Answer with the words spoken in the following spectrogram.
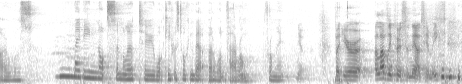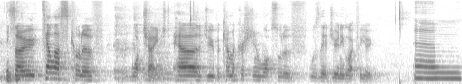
I was maybe not similar to what Keith was talking about, but I wasn't far wrong from that. Yeah, But you're a lovely person now, Timmy. Thank you. so tell us kind of what changed. How did you become a Christian? What sort of was that journey like for you? Um,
